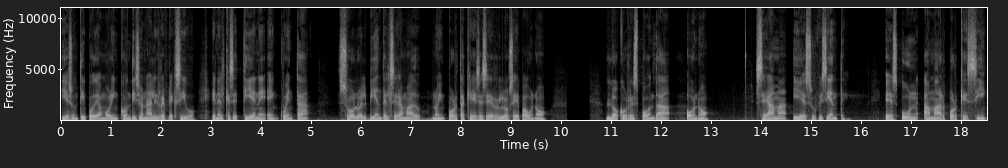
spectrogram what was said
y es un tipo de amor incondicional y reflexivo, en el que se tiene en cuenta solo el bien del ser amado, no importa que ese ser lo sepa o no, lo corresponda o no. Se ama y es suficiente. Es un amar porque sí,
